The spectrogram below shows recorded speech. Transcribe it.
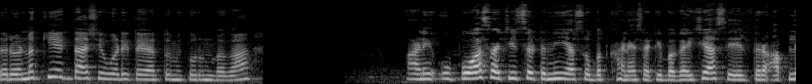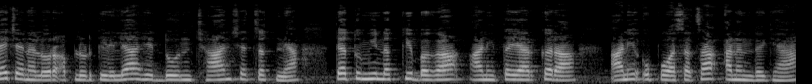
तर नक्की एकदा असे वडे तयार तुम्ही करून बघा. आणि उपवासाची चटणी यासोबत खाण्यासाठी बघायची असेल तर आपल्या चॅनलवर अपलोड केलेल्या आहेत दोन छानशा चटण्या. त्या तुम्ही नक्की बघा आणि तयार करा आणि उपवासाचा आनंद घ्या.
